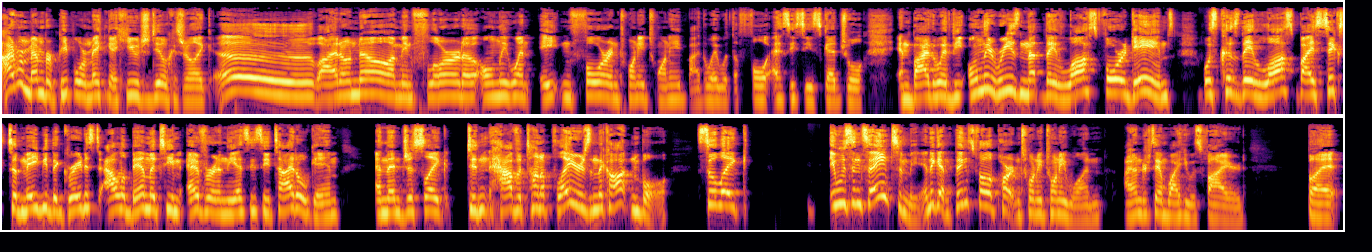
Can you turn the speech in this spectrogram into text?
I remember people were making a huge deal because they're like, oh, I don't know. I mean, Florida only went eight and four in 2020, by the way, with the full SEC schedule. And by the way, the only reason that they lost four games was because they lost by six to maybe the greatest Alabama team ever in the SEC title game. And then just like didn't have a ton of players in the Cotton Bowl. So like, it was insane to me. And again, things fell apart in 2021. I understand why he was fired, but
